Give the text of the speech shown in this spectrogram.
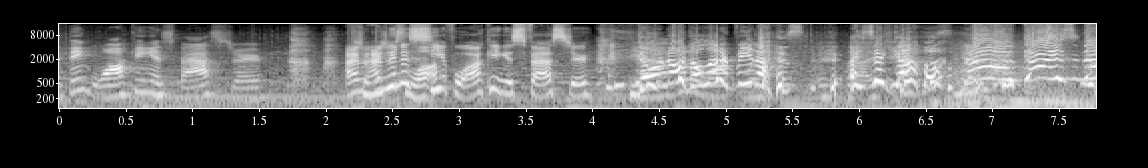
think walking is faster. I'm, I'm gonna walk? see if walking is faster. Yeah, Don't I'm no, don't let her beat us. I said go. no, guys, no!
